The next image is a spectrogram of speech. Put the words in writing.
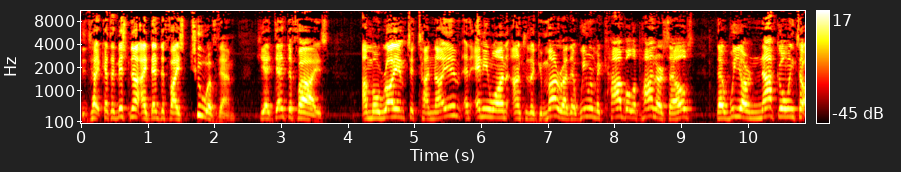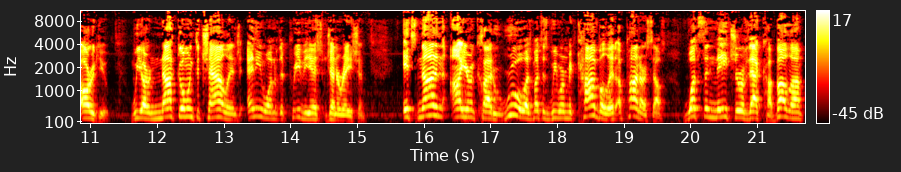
the Ketach Mishnah identifies two of them. He identifies Amorayim to Tanayim and anyone onto the Gemara that we were mekabel upon ourselves that we are not going to argue. We are not going to challenge anyone of the previous generation. It's not an ironclad rule as much as we were mikabel it upon ourselves. What's the nature of that Kabbalah?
